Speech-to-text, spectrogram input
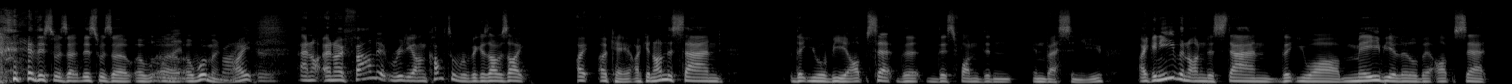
this was a this was a a, a, woman. a woman, Right. right? Mm. And I- and I found it really uncomfortable because I was like, I okay, I can understand that you will be upset that this fund didn't invest in you. I can even understand that you are maybe a little bit upset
